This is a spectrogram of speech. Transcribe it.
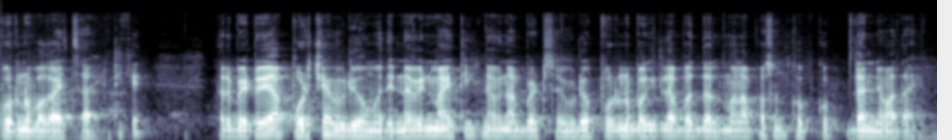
पूर्ण बघायचा आहे ठीक आहे? तर भेटूया पुढच्या व्हिडिओमध्ये. नवीन माहिती नवीन अपडेट्स व्हिडिओ पूर्ण बघितल्याबद्दल मनापासून खूप खूप धन्यवाद आहे.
